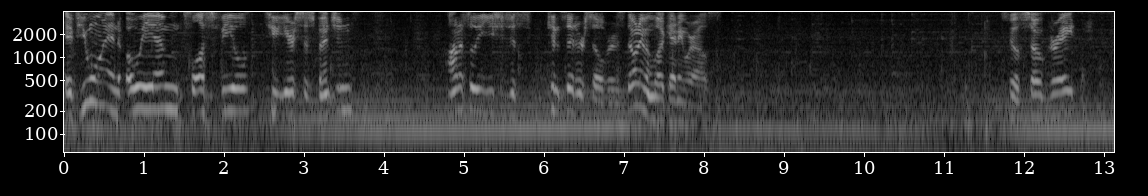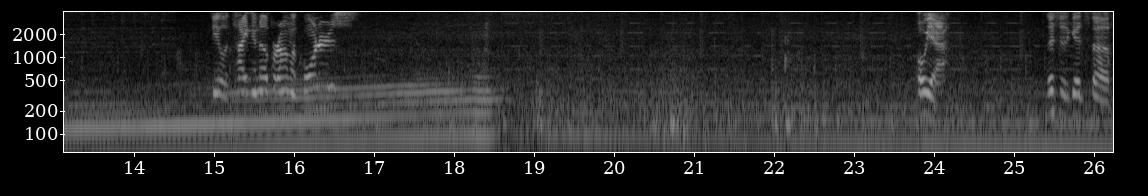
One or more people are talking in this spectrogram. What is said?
If you want an OEM plus feel to your suspension, honestly, you should just consider Silvers. Don't even look anywhere else. This feels so great. Feel it tightening up around the corners. Oh yeah, this is good stuff.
